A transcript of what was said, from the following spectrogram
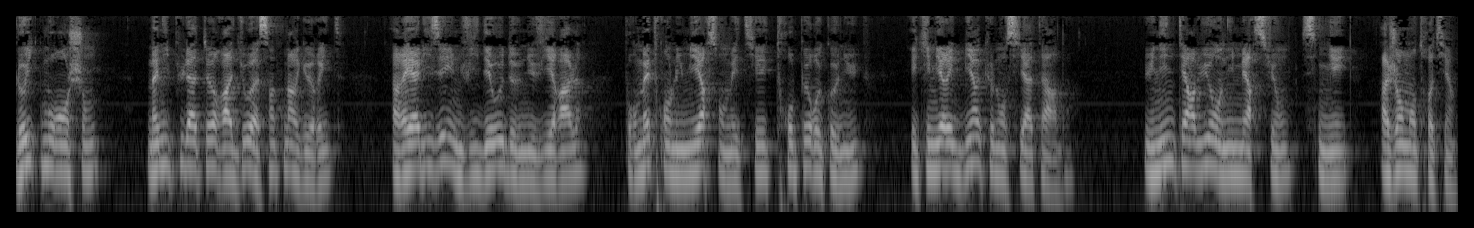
Loïc Mouranchon, manipulateur radio à Sainte-Marguerite, a réalisé une vidéo devenue virale pour mettre en lumière son métier trop peu reconnu et qui mérite bien que l'on s'y attarde. Une interview en immersion signée Agent d'entretien.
